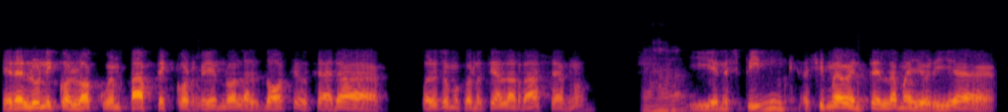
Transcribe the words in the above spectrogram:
era el único loco en Pape corriendo a las 12, o sea, era, por eso me conocía la raza, ¿no? Ajá. Y en spinning, así me aventé la mayoría,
